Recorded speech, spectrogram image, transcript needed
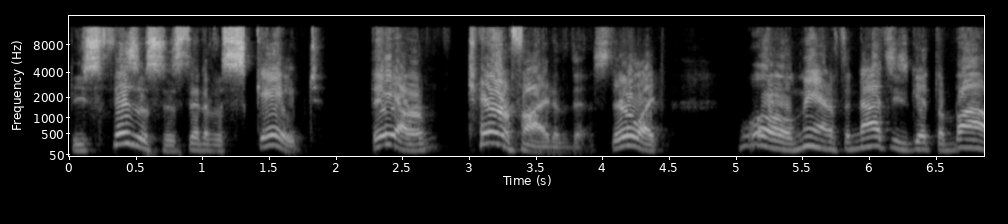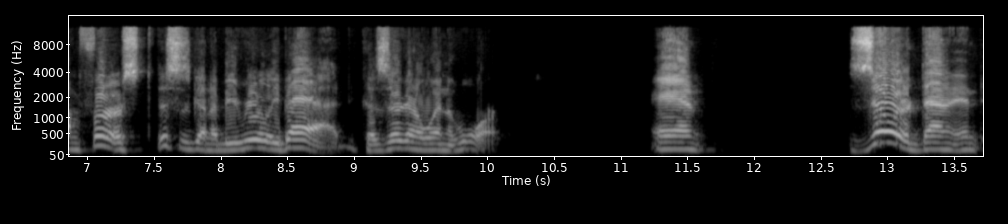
these physicists that have escaped, they are terrified of this. They're like, whoa, man, if the Nazis get the bomb first, this is going to be really bad because they're going to win the war. And Szilard then in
